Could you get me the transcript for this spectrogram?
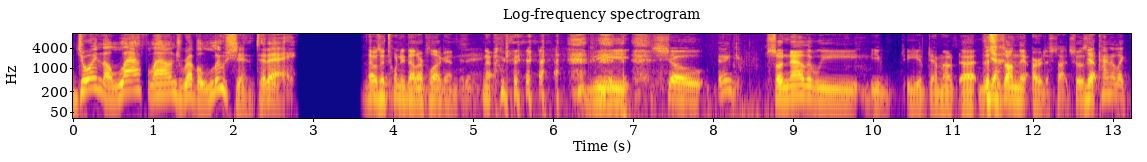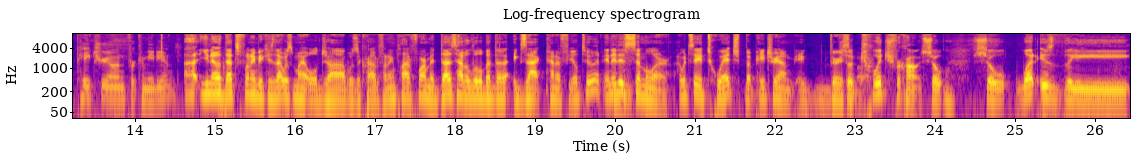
Join the Laugh Lounge revolution today. That was a twenty dollar plug-in. No, I'm kidding. the so I think so now that we you you've demoed uh, this Yeah. is on the artist side. So is Yep. it kind of like Patreon for comedians? Uh, you know, that's funny because that was my old job was a crowdfunding platform. It does have a little bit of that exact kind of feel to it, and it is similar. I would say Twitch, but Patreon eh, very So similar. Twitch for comics So so what is the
